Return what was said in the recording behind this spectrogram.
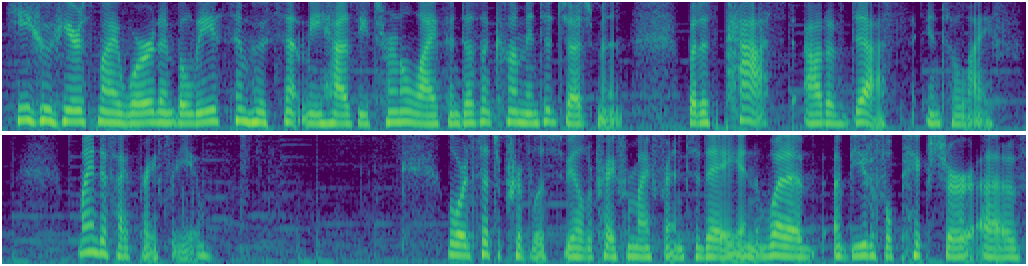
he who hears my word and believes him who sent me has eternal life and doesn't come into judgment, but is passed out of death into life. Mind if I pray for you? Lord, such a privilege to be able to pray for my friend today. And what a, a beautiful picture of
